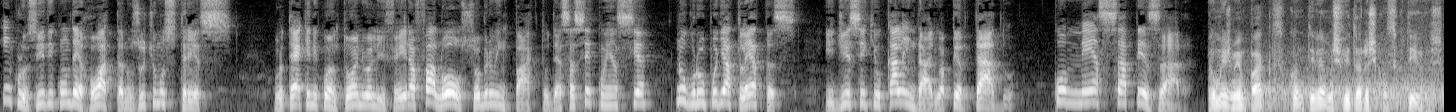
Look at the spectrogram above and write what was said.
inclusive com derrota nos últimos três. O técnico Antônio Oliveira falou sobre o impacto dessa sequência no grupo de atletas e disse que o calendário apertado começa a pesar. É o mesmo impacto quando tivemos vitórias consecutivas.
